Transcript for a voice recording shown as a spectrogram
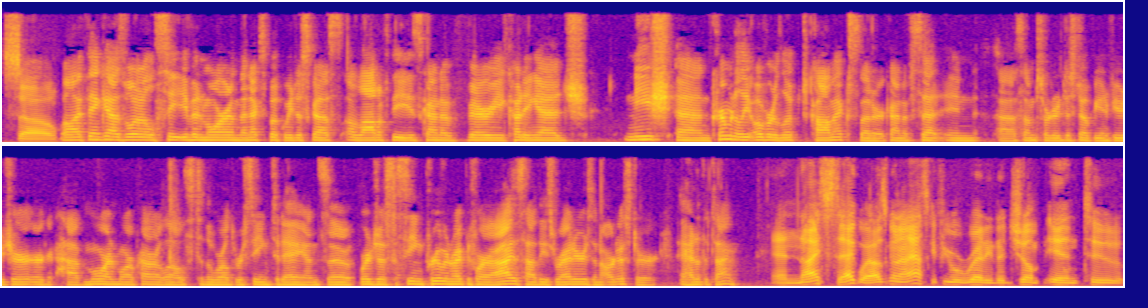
So, Well, I think as we'll see even more in the next book we discuss, a lot of these kind of very cutting edge, niche, and criminally overlooked comics that are kind of set in uh, some sort of dystopian future are, have more and more parallels to the world we're seeing today. And so we're just seeing proven right before our eyes how these writers and artists are ahead of the time. and nice segue. I was going to ask if you were ready to jump into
